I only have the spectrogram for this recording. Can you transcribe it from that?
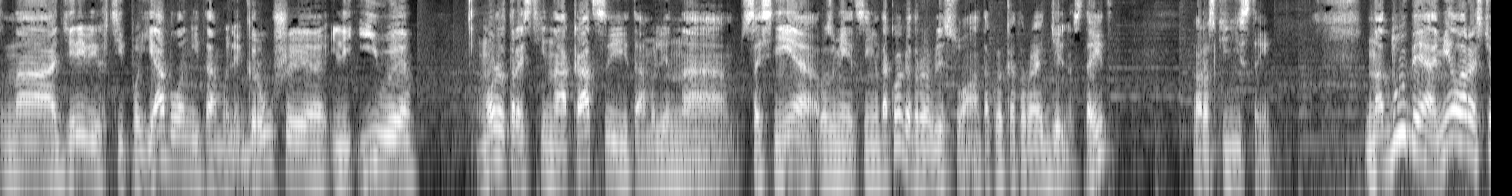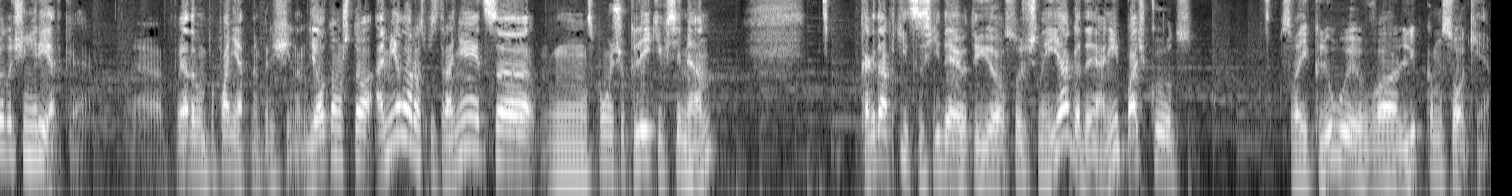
на деревьях типа яблони там, или груши, или ивы. Может расти на акации там, или на сосне, разумеется, не такой, которая в лесу, а такой, который отдельно стоит, раскидистый. На дубе амела растет очень редко. Э, я думаю, по понятным причинам. Дело в том, что амела распространяется с помощью клейких семян. Когда птицы съедают ее сочные ягоды, они пачкают свои клювы в липком соке.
